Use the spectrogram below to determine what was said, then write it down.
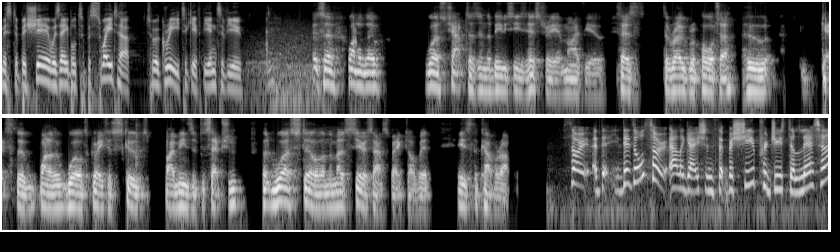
Mr. Bashir was able to persuade her to agree to give the interview. It's a, one of the worst chapters in the BBC's history, in my view. There's the rogue reporter who gets the one of the world's greatest scoops by means of deception. But worse still, and the most serious aspect of it, is the cover up. So uh, th there's also allegations that Bashir produced a letter,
